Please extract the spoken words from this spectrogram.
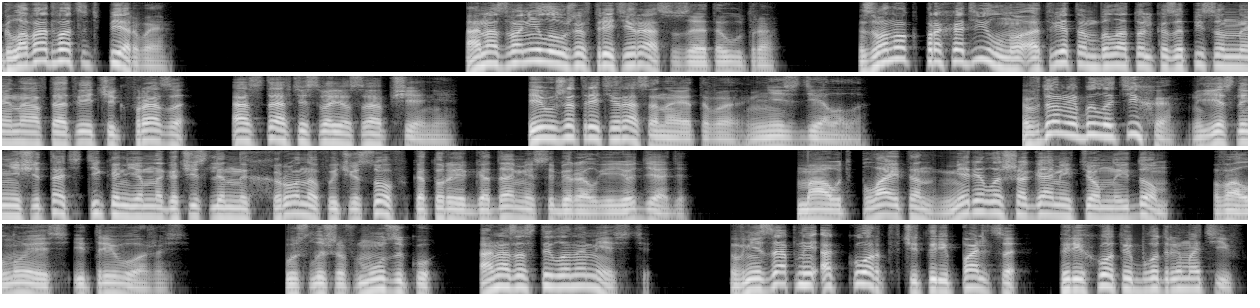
Глава 21. Она звонила уже в третий раз за это утро. Звонок проходил, но ответом была только записанная на автоответчик фраза «Оставьте свое сообщение». И уже третий раз она этого не сделала. В доме было тихо, если не считать тиканье многочисленных хронов и часов, которые годами собирал ее дядя. Маут Плайтон мерила шагами темный дом, волнуясь и тревожась. Услышав музыку, она застыла на месте. Внезапный аккорд в четыре пальца, переход и бодрый мотив.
